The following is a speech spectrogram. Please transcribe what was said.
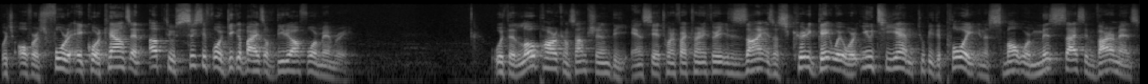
which offers 4 to 8 core counts and up to 64 gigabytes of DDR4 memory. With the low power consumption, the NCA 2523 is designed as a security gateway or UTM to be deployed in a small or mid-sized environments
